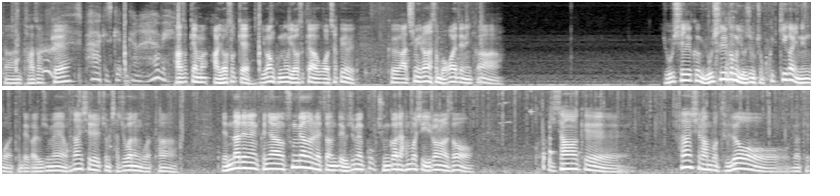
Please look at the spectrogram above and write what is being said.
자, 한 다섯 개. 다섯 개만, 아 여섯 개. 이왕 굽는 거 여섯 개 하고 어차피 그 아침에 일어나서 먹어야 되니까 요실금, 요실금은 요즘 좀 끄기가 있는 것 같아. 내가 요즘에 화장실을 좀 자주 가는 것 같아. 옛날에는 그냥 숙면을 했었는데 요즘에 꼭 중간에 한 번씩 일어나서 꼭 이상하게 화장실 한번 들려야 돼.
